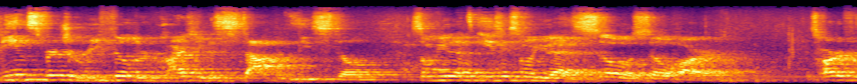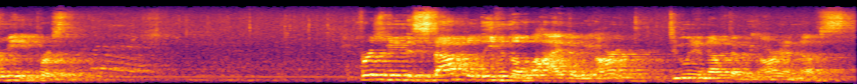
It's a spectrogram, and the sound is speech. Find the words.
Being spiritually refilled requires you to stop and be still. Some of you that's easy, some of you that's so, so hard. It's harder for me personally. First, we need to stop believing the lie that we aren't doing enough, that we aren't enough.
